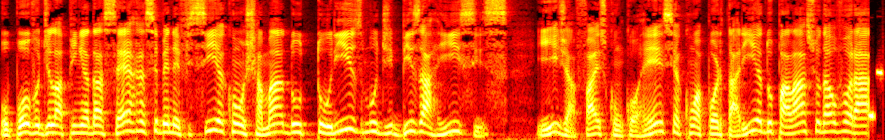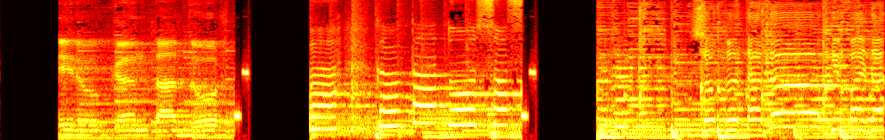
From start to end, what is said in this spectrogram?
o povo de Lapinha da Serra se beneficia com o chamado turismo de bizarrices e já faz concorrência com a portaria do Palácio da Alvorada. Cantador. Cantador só. Sou cantador que faz da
